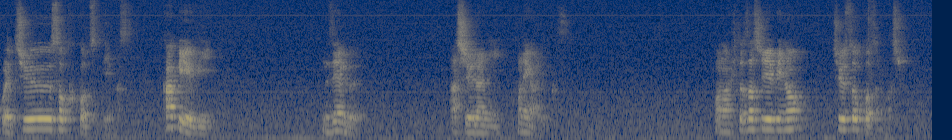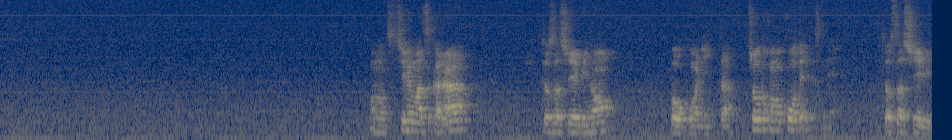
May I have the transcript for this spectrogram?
これ中足骨って言います。各指全部足裏に骨があります。この人差し指の中足骨の場所。この土踏まずから人差し指の方向に行った。ちょうどこの交点ですね。差し指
